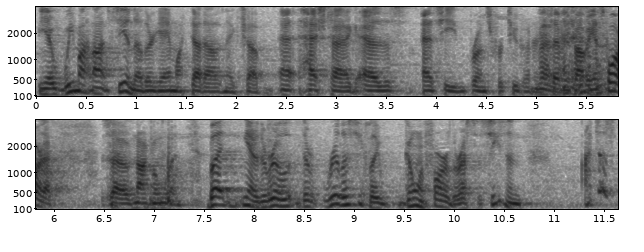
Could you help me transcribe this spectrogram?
you know, we might not see another game like that out of Nick Chubb. At hashtag as as he runs for 275 against Florida. So knock on wood. But you know, the real the realistically going forward the rest of the season, I just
